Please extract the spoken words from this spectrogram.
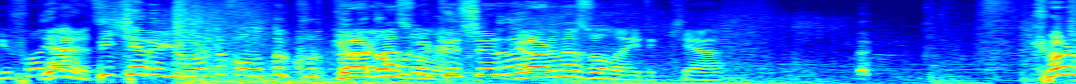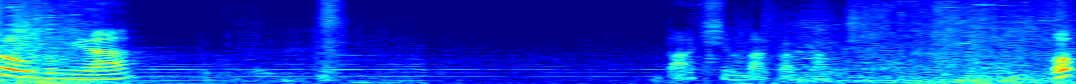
Euphony yani evet. bir kere gördük onda kurtları Görmez da bunu kaçırdı. Görmez olaydık ya. Kör oldum ya. Bak şimdi bak bak bak. Hop.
